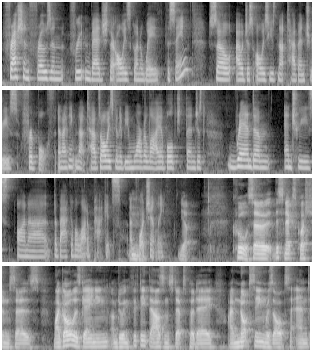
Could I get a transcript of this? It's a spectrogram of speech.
fresh and frozen fruit and veg, they're always going to weigh the same. So I would just always use NutTab entries for both. And I think NutTab's always going to be more reliable than just random entries on uh, the back of a lot of packets, mm. unfortunately. Mm. Yep. Cool. So this next question says, my goal is gaining. I'm doing 15,000 steps per day. I'm not seeing results and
